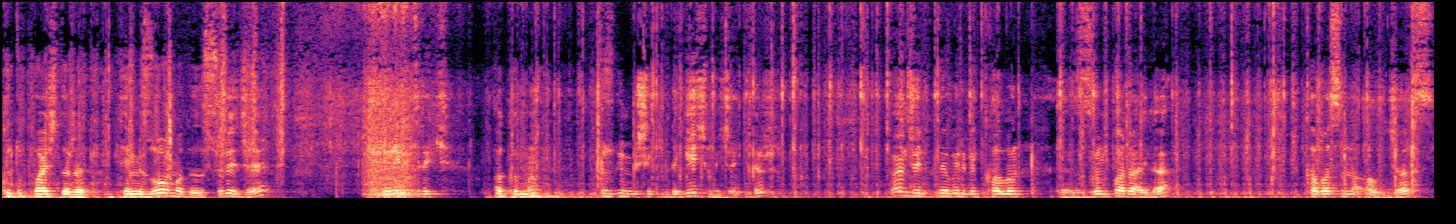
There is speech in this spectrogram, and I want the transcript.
kutup başları temiz olmadığı sürece elektrik akımı düzgün bir şekilde geçmeyecektir. Öncelikle böyle bir kalın e, zımparayla kabasını alacağız.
